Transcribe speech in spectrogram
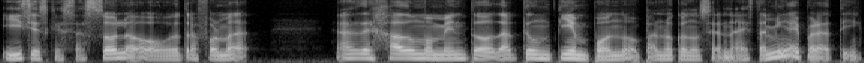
y si es que estás solo o de otra forma has dejado un momento, darte un tiempo, ¿no? Para no conocer a nadie. También hay para ti.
